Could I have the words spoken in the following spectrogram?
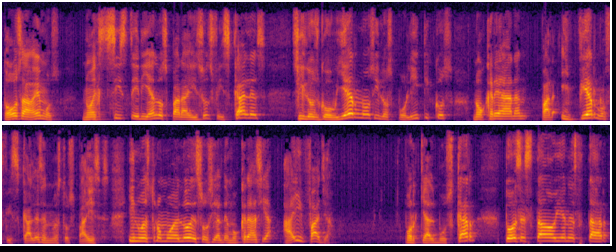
todos sabemos, no existirían los paraísos fiscales si los gobiernos y los políticos no crearan para infiernos fiscales en nuestros países. Y nuestro modelo de socialdemocracia ahí falla, porque al buscar todo ese estado de bienestar,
